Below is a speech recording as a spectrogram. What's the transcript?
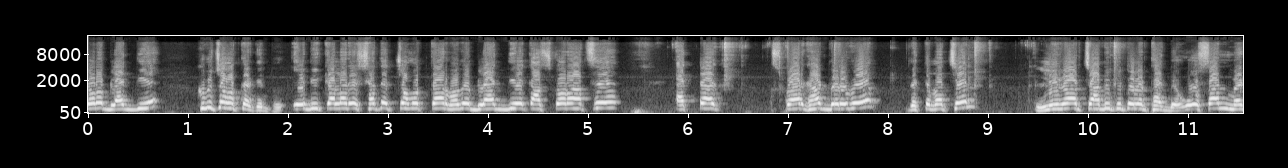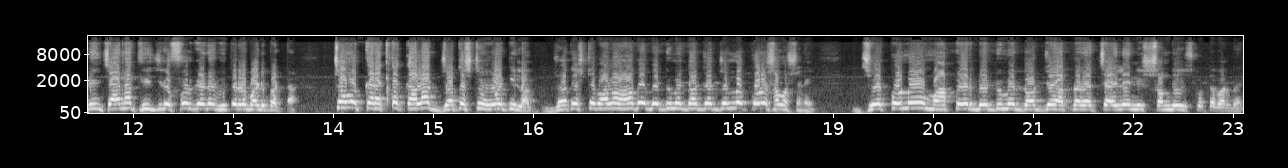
করা ব্ল্যাক দিয়ে। খুবই চমৎকার কিন্তু। এবি কালারের সাথে চমৎকার ভাবে ব্ল্যাক দিয়ে কাজ করা আছে। একটা স্কোয়ার ঘাট বেরোবে, দেখতে পাচ্ছেন? লিভার চাবি পিতলের থাকবে। Ocean made in China three zero four গ্রেডের ভিতরে বডি পার্টটা চমৎকার একটা কালার যথেষ্ট ওয়েটি লক যথেষ্ট ভালো হবে বেডরুমের দরজার জন্য, কোনো সমস্যা নেই। যে কোনো মাপের বেডরুমের দরজায় আপনারা চাইলে নিঃসন্দেহে ইউজ করতে পারবেন।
